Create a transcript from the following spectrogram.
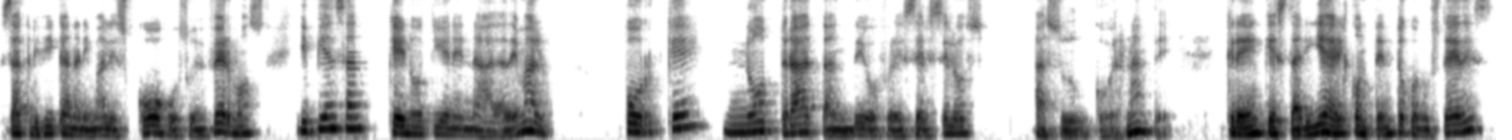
Sacrifican animales cojos o enfermos y piensan que no tiene nada de malo. ¿Por qué no tratan de ofrecérselos a su gobernante? ¿Creen que estaría él contento con ustedes?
